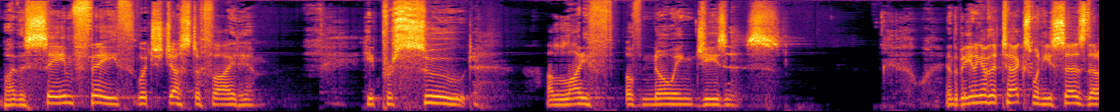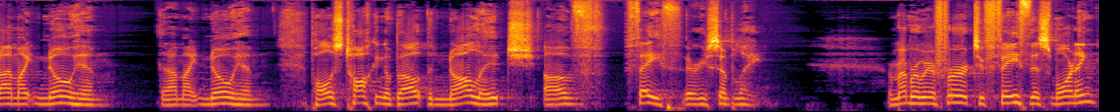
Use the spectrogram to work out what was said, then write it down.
By the same faith which justified him, he pursued a life of knowing Jesus. In the beginning of the text, when he says that I might know him, that I might know him, Paul is talking about the knowledge of faith, very simply. Remember, we referred to faith this morning.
